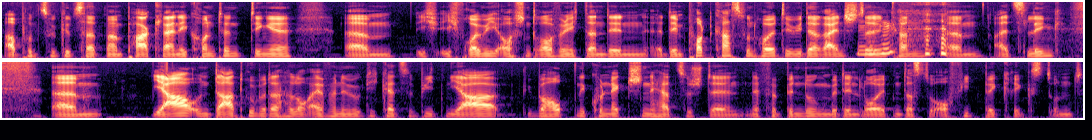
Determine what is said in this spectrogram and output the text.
Ab und zu gibt es halt mal ein paar kleine Content-Dinge. Ähm, ich ich freue mich auch schon drauf, wenn ich dann den, äh, den Podcast von heute wieder reinstellen mhm. kann ähm, als Link. Ähm, ja, und darüber dann halt auch einfach eine Möglichkeit zu bieten, ja, überhaupt eine Connection herzustellen, eine Verbindung mit den Leuten, dass du auch Feedback kriegst und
